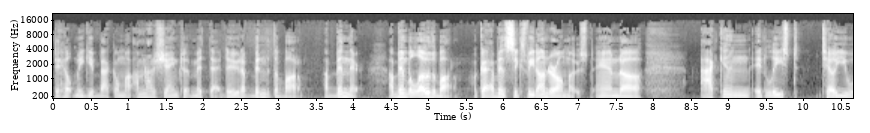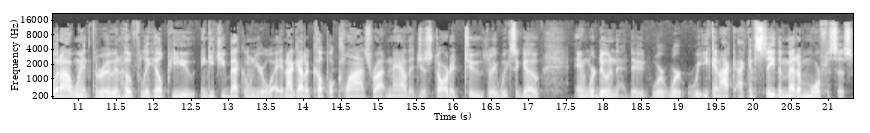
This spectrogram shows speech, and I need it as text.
to help me get back on my. I'm not ashamed to admit that, dude. I've been at the bottom. I've been there. I've been below the bottom. Okay, I've been six feet under almost, and uh, I can at least tell you what I went through and hopefully help you and get you back on your way. And I got a couple clients right now that just started two, three weeks ago, and we're doing that, dude. We're we're we, you can I, I can see the metamorphosis.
